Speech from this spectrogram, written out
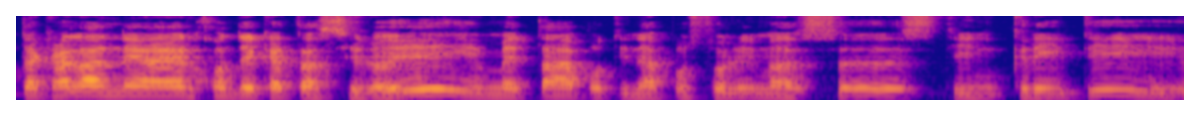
τα καλά νέα έρχονται κατά συρροή μετά από την αποστολή μας ε, στην Κρήτη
